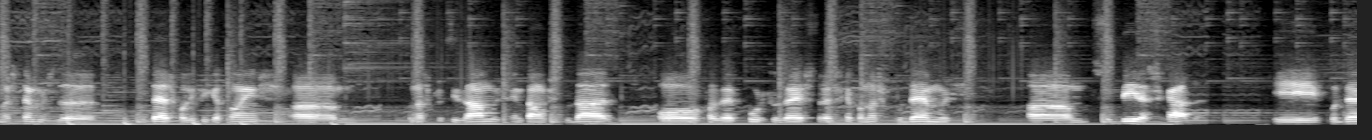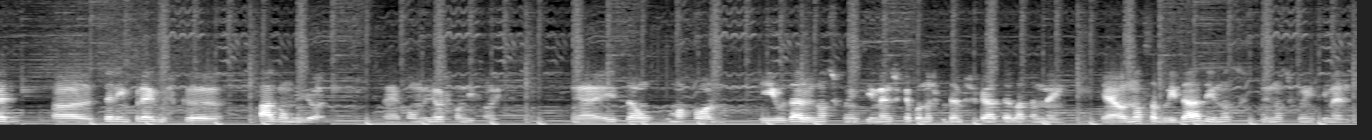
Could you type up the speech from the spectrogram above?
nós temos de, ter as qualificações que nós precisamos, então estudar, ou fazer cursos extras que é para nós podermos uh, subir a escada e poder uh, ter empregos que pagam melhor, né, com melhores condições. É, isso é uma forma. E usar os nossos conhecimentos que é para nós podermos chegar até lá também. É a nossa habilidade e os nossos, os nossos conhecimentos.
